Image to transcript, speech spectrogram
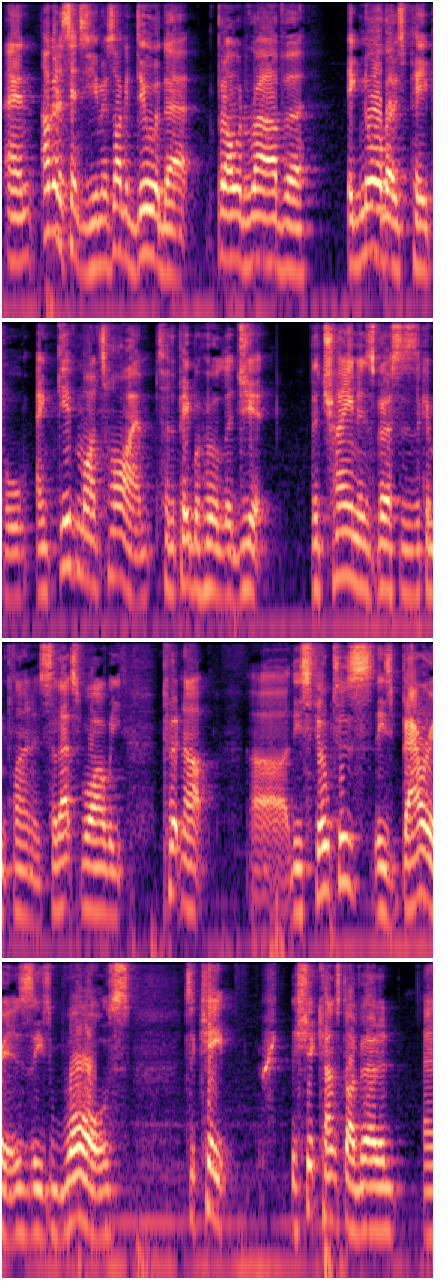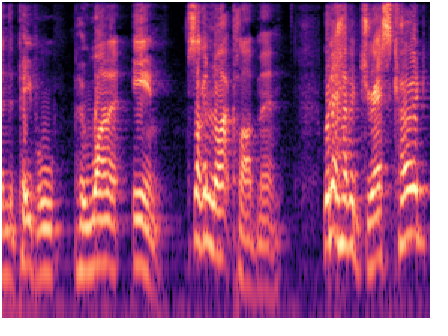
And I've got a sense of humour, so I can deal with that. But I would rather ignore those people and give my time to the people who are legit, the trainers versus the complainers. So that's why we putting up uh, these filters, these barriers, these walls to keep the shit cunts diverted and the people who want it in. It's like a nightclub, man. We don't have a dress code.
